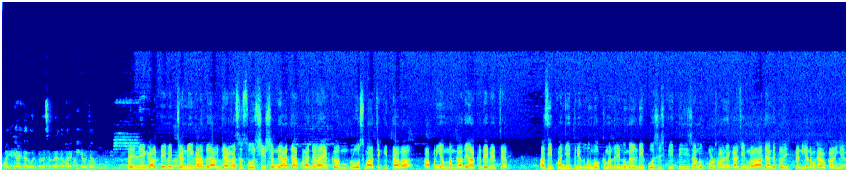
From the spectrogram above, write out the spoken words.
ਭਾਈ ਜਿਹੜੀ ਅੱਜ ਦਾ ਰੋਜ਼ ਪ੍ਰਦਰਸ਼ਨ ਹੋਇਆ ਇਹਦੇ ਬਾਰੇ ਕੀ ਕਹਿਣਾ ਚਾਹੁੰਦੇ ਹੋ? ਪਹਿਲੀ ਗੱਲ ਤੇ ਵੀ ਚੰਡੀਗੜ੍ਹ ਪੰਜਾਬ ਜਰਨਲਿਸਟ ਐਸੋਸੀਏਸ਼ਨ ਨੇ ਅੱਜ ਆਪਣਾ ਜਿਹੜਾ ਇੱਕ ਰੋਸ ਮਾਰਚ ਕੀਤਾ ਵਾ ਆਪਣੀਆਂ ਮੰਗਾਂ ਦੇ ਹੱਕ ਦੇ ਵਿੱਚ ਅਸੀਂ 25 ਤਰੀਕ ਨੂੰ ਮੁੱਖ ਮੰਤਰੀ ਨੂੰ ਮਿਲਣ ਦੀ ਕੋਸ਼ਿਸ਼ ਕੀਤੀ ਜੀ, ਸਾਨੂੰ ਪੁਲਿਸ ਵਾਲਿਆਂ ਨੇ ਕਿਹਾ ਸੀ, ਮਿਲਾ ਦਿਆਂਗੇ ਤੁਸੀਂ ਝੰਡੀਆਂ ਦਿਖਾਓ ਕਾਲੀਆਂ।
